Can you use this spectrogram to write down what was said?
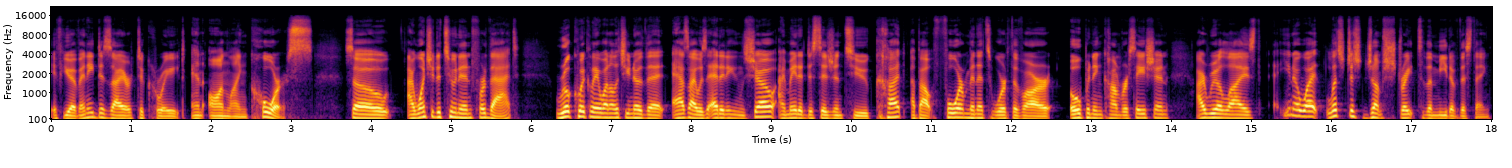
if you have any desire to create an online course. So I want you to tune in for that. Real quickly, I want to let you know that as I was editing the show, I made a decision to cut about four minutes worth of our opening conversation. I realized, you know what? Let's just jump straight to the meat of this thing.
